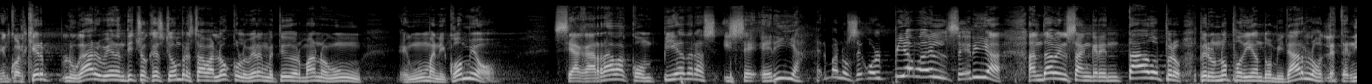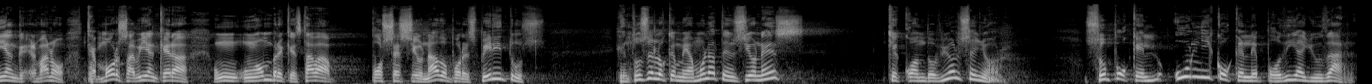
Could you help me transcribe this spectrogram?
En cualquier lugar hubieran dicho que este hombre estaba loco, lo hubieran metido hermano en un, en un manicomio. Se agarraba con piedras y se hería. Hermano, se golpeaba él, se hería. Andaba ensangrentado, pero, pero no podían dominarlo. Le tenían, hermano, temor. Sabían que era un, un hombre que estaba posesionado por espíritus. Entonces lo que me llamó la atención es que cuando vio al Señor, supo que el único que le podía ayudar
